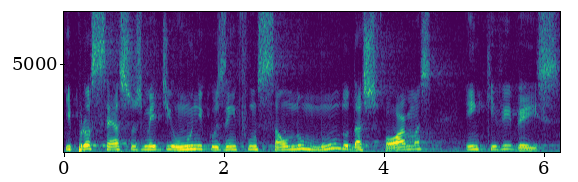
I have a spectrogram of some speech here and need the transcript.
e processos mediúnicos em função no mundo das formas em que viveis.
